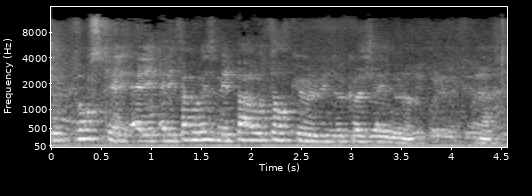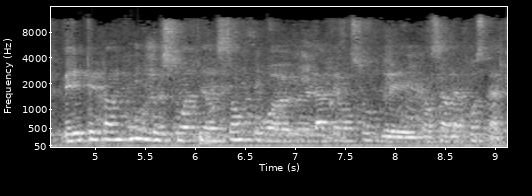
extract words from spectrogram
je, pense qu'elle est, elle est, pas mauvaise, mais pas autant que l'huile de colza et de lin. Mais les pépins de courge sont intéressants pour euh, la prévention des cancers de la prostate.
